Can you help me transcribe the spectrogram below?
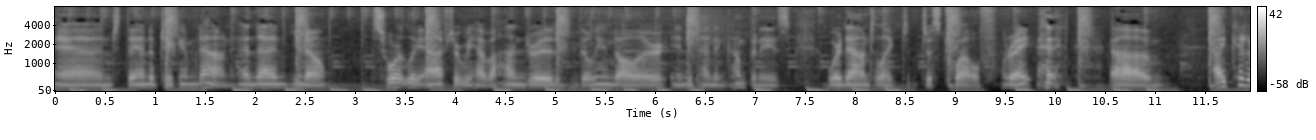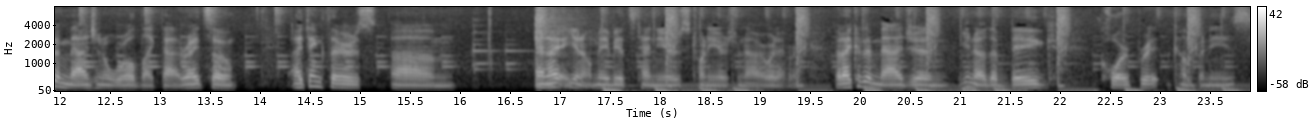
and they end up taking them down. And then you know shortly after we have a hundred billion dollar independent companies. We're down to like just 12 right? Um, i could imagine a world like that right? So i think there's um, and i you know maybe it's 10 years 20 years from now or whatever but i could imagine you know the big corporate companies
